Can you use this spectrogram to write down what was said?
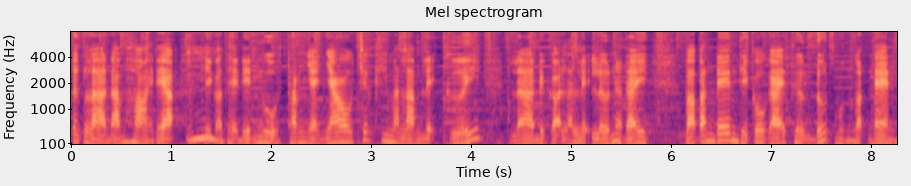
tức là đám hỏi đấy ạ. Ừ. thì có thể đến ngủ thăm nhà nhau trước khi mà làm lễ cưới là được gọi là lễ lớn ở đây. Và ban đêm thì cô gái thường đốt một ngọn đèn.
